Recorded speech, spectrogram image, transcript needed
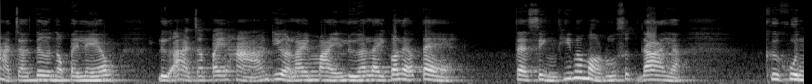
อาจจะเดินออกไปแล้ว หรืออาจจะไปหาเหยื่อรายใหม่ หรืออะไรก็แล้วแต่ แต่สิ่งที่แม่หมอรู้สึกได้อะคือคุณ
